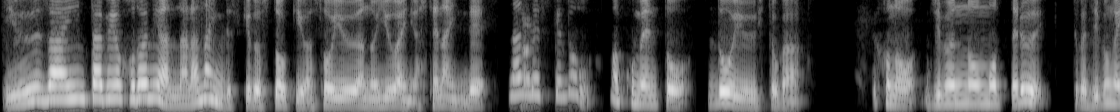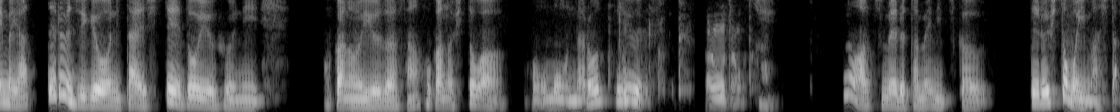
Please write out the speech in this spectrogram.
ユーザーインタビューほどにはならないんですけど、ストーキーはそういうあの UI にはしてないんで、なんですけど、まあコメント、どういう人が、この自分の持ってる、とか自分が今やってる事業に対してどういうふうに他のユーザーさん、他の人は思うんだろうっていうなるほど、なるほど。のを集めるために使ってる人もいました。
